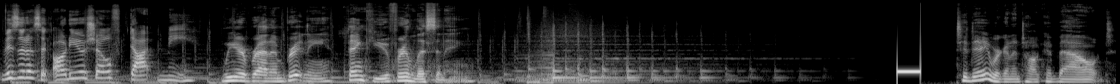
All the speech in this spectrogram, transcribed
visit us at audioshelf.me. We are Brad and Brittany. Thank you for listening. Today we're going to talk about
